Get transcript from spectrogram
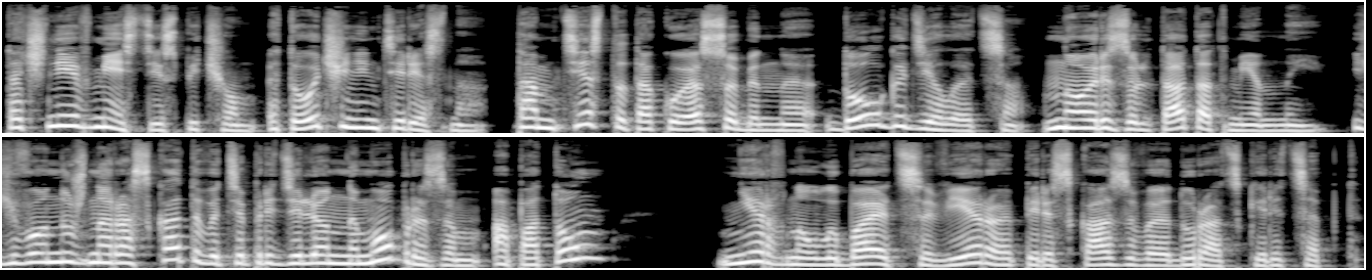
Точнее, вместе испечем. Это очень интересно. Там тесто такое особенное, долго делается, но результат отменный. Его нужно раскатывать определенным образом, а потом...» Нервно улыбается Вера, пересказывая дурацкий рецепт.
